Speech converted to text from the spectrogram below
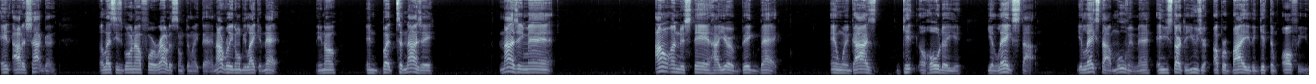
in out of shotgun, unless he's going out for a route or something like that. And I really don't be liking that, you know. And but to Najee, Najee, man, I don't understand how you're a big back, and when guys get a hold of you, your legs stop. Your legs stop moving, man, and you start to use your upper body to get them off of you.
